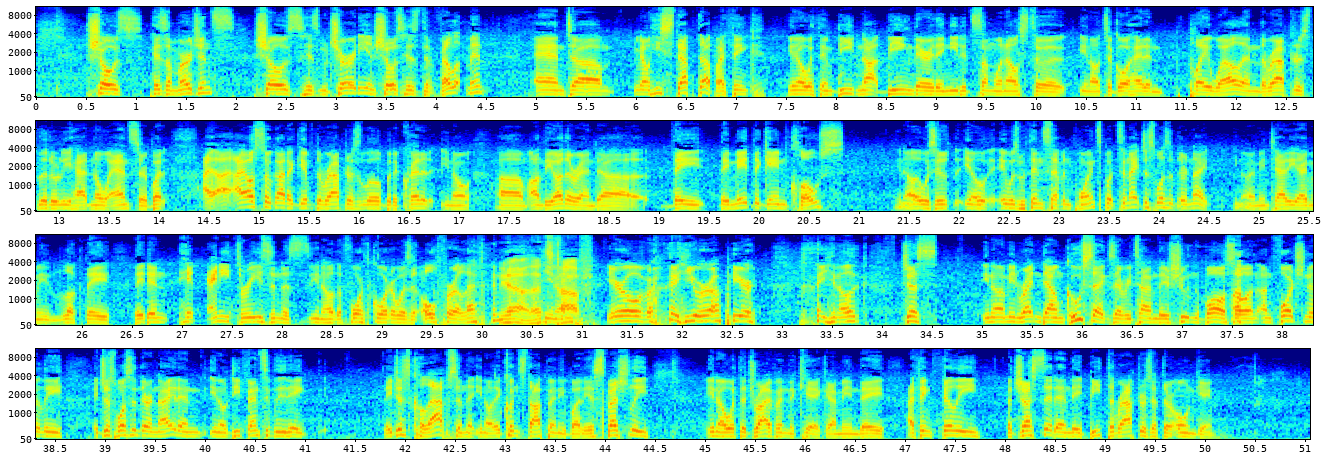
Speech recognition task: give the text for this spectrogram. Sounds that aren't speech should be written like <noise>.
shows his emergence, shows his maturity, and shows his development. And, um, you know, he stepped up. I think, you know, with Embiid not being there, they needed someone else to, you know, to go ahead and play well, and the Raptors literally had no answer. But I, I also got to give the Raptors a little bit of credit, you know, um, on the other end. Uh, they they made the game close. You know, it was you know it was within seven points, but tonight just wasn't their night. You know, I mean, Taddy. I mean, look, they they didn't hit any threes in this. You know, the fourth quarter was it 0 for 11. Yeah, that's you know, tough. You're over. <laughs> You're up here. <laughs> You know, just you know, I mean, writing down goose eggs every time they're shooting the ball. So unfortunately, it just wasn't their night, and you know, defensively they they just collapsed, and that you know they couldn't stop anybody, especially you know with the drive and the kick. I mean, they I think Philly adjusted and they beat the Raptors at their own game.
